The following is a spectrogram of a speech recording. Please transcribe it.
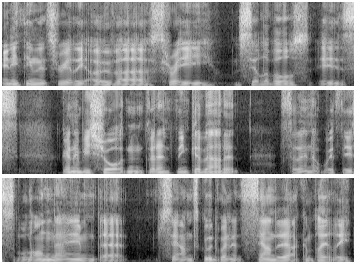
anything that's really over three syllables is going to be shortened. They don't think about it. So they end up with this long name that sounds good when it's sounded out completely.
